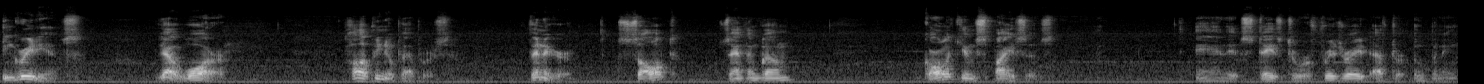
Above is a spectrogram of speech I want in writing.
Ingredients. We got water, jalapeno peppers, vinegar, salt, xanthan gum, garlic and spices and it states to refrigerate after opening.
